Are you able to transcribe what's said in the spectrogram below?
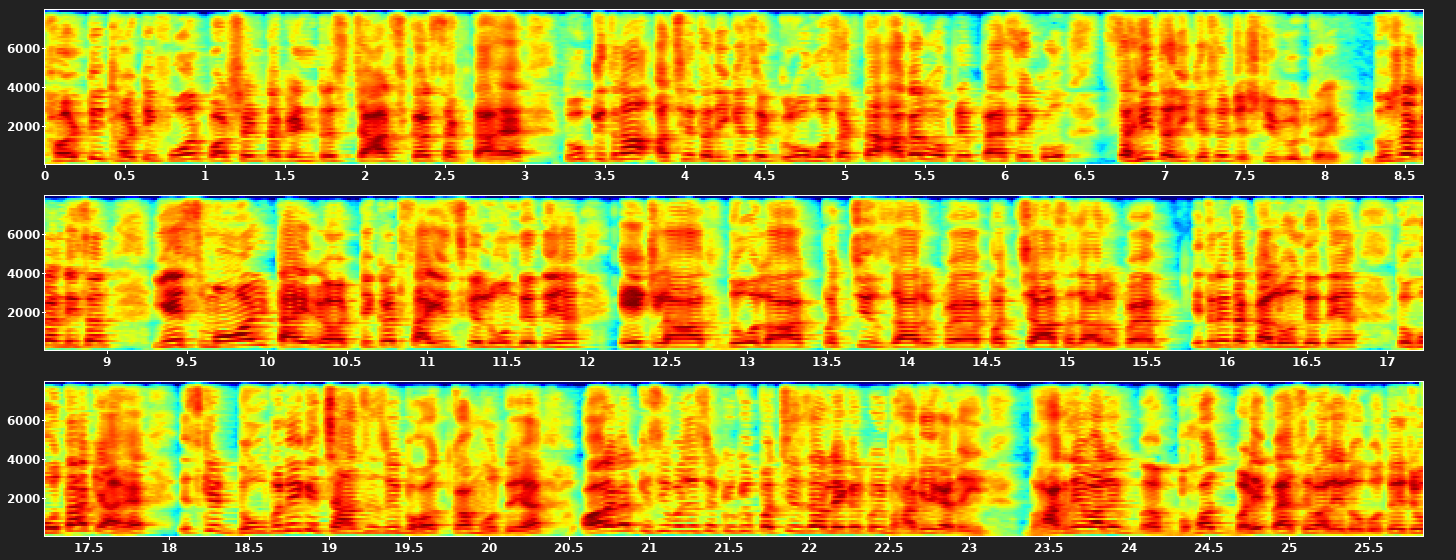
thirty thirty four percent तक इंटरेस्ट चार्ज कर सकता है तो वो कितना अच्छे तरीके से ग्रो हो सकता है अगर वो अपने पैसे को सही तरीके से डिस्ट्रीब्यूट करे। दूसरा कंडीशन ये स्मॉल टिकट साइज़ के लोन देते हैं। एक लाख, दो लाख, पच्चीस हज़ार रुपए, पचास हज़ार रुपए, इतने तक का लोन देते हैं। तो होता क्या है, इसके डूबने के चांसेस भी बहुत कम होते हैं। और अगर किसी वजह से, क्योंकि पच्चीस हज़ार लेकर कोई भागेगा नहीं, भागने वाले बहुत बड़े पैसे वाले लोग होते हैं जो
